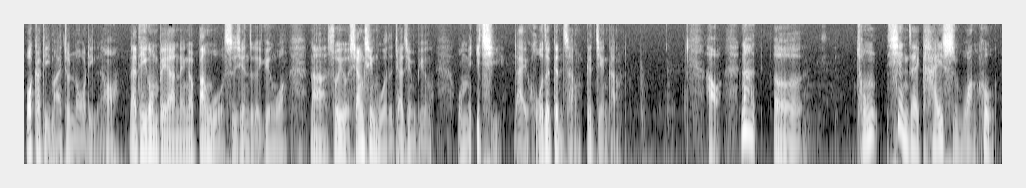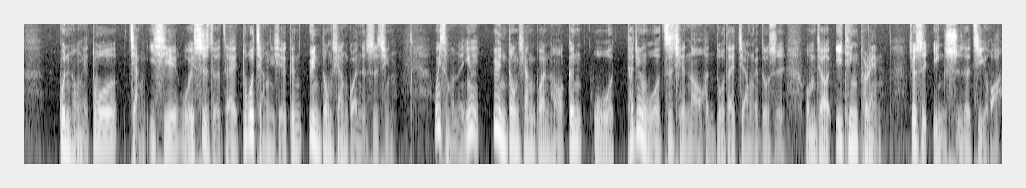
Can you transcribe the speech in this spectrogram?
我自己嘛就努力了哈，那提供杯啊能够帮我实现这个愿望，那所有相信我的条件朋友，我们一起来活得更长、更健康。好，那呃，从现在开始往后。棍红也多讲一些，我会试着再多讲一些跟运动相关的事情。为什么呢？因为运动相关哈，跟我他因为我之前呢很多在讲的都是我们叫 eating plan，就是饮食的计划。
